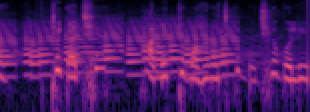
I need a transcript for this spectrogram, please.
না। ঠিক আছে আমি একটু মহারাজকে বুঝিয়ে বলি।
